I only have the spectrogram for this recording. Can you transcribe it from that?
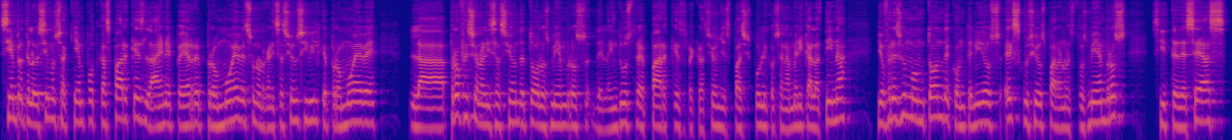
Siempre te lo decimos aquí en Podcast Parques, la ANPR promueve, es una organización civil que promueve la profesionalización de todos los miembros de la industria de parques, recreación y espacios públicos en América Latina y ofrece un montón de contenidos exclusivos para nuestros miembros. Si te deseas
